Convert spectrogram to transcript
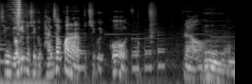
지금 여기도 지금 반창고 하나 붙이고 있고 좀 그래요. 음.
